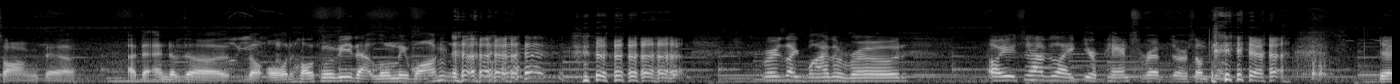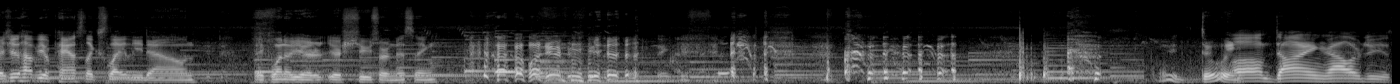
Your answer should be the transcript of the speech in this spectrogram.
song the at the end of the the old Hulk movie, that Lonely Walk, where it's like by the road. Oh, you should have like your pants ripped or something. yeah. yeah, you should have your pants like slightly down. Like one of your, your shoes are missing. What are you doing? I'm dying allergies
